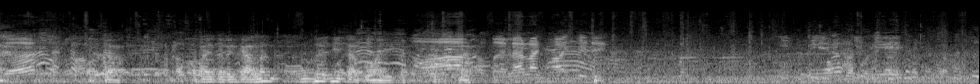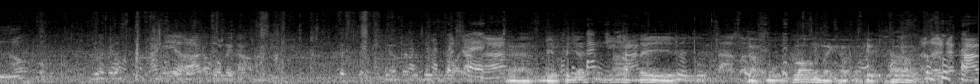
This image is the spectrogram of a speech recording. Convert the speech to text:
เหลือจะไปจะเป็นการลั่นเพื่อที่จะปล่อยกระอ๋อนะเปิดแล้วลั่นคอยทีหนึงกี่ทีครับกี่ทีอันนี้เหรอคนเลยครับแปลกนะอ่าเดี๋ยวพยาธิภาพได้จับมุมกล้องน่อยครับเก็บภาพ เอาเลยนะครับ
